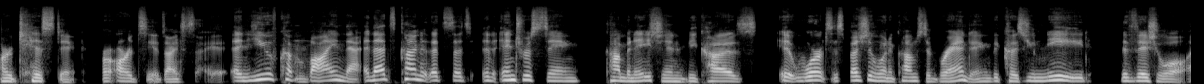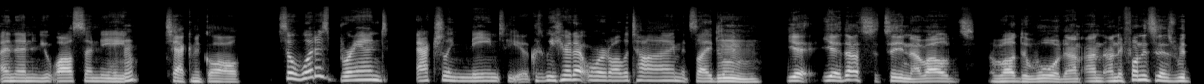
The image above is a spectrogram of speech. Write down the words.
artistic or artsy, as I say. it, And you've mm. combined that. And that's kind of that's that's an interesting combination because it works, especially when it comes to branding, because you need the visual and then you also need mm-hmm. technical. So what does brand actually mean to you? Because we hear that word all the time. It's like mm. Yeah, yeah, that's the thing about about the word. And and, and the funny thing is with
